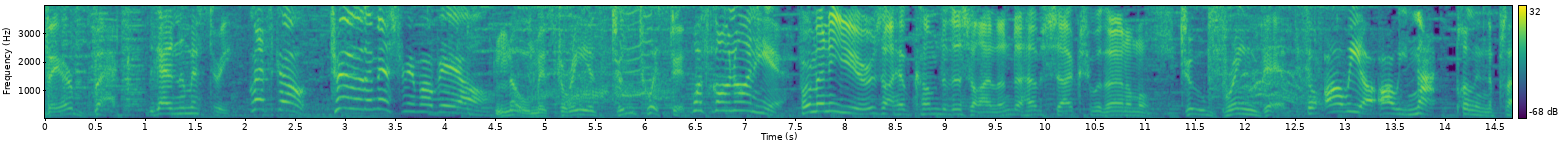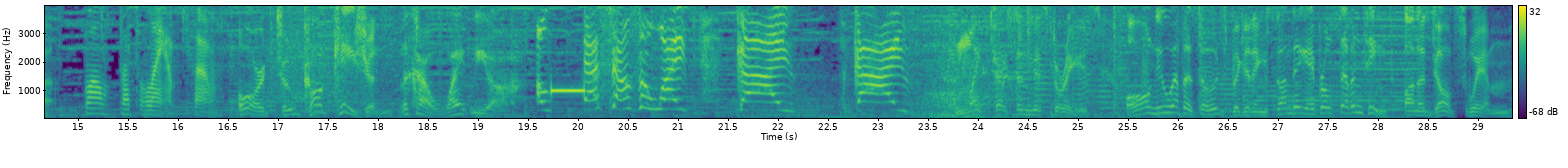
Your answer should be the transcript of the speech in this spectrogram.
They're back. We got a new mystery. Let's go to the Mystery Mobile. No mystery is too twisted, What's going on here? For many years, I have come to this island to have sex with animals. too brain dead, So are we or are we not pulling the plug? Well, that's a lamp, so. or too Caucasian. Look how white we are. Oh, that sounds so white. Guys, guys. Mike Tyson Mysteries. All new episodes beginning Sunday, April 17th on Adult Swim.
